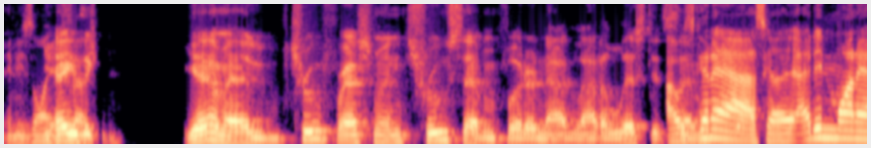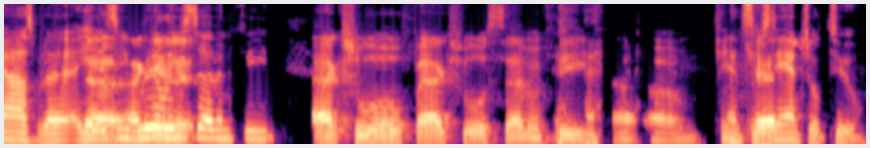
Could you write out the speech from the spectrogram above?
and he's only yeah, a freshman. A, yeah, man, true freshman, true seven footer. Not a lot of listed. I was gonna ask. I, I, didn't want to ask, but I, yeah, is he really seven feet? Actual, factual, seven feet, uh, um, and substantial too.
